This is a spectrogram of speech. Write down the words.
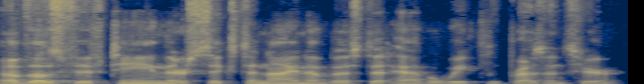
Of those 15, there's six to nine of us that have a weekly presence here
